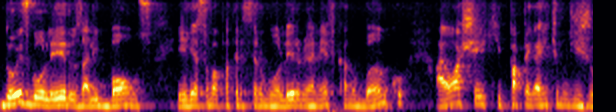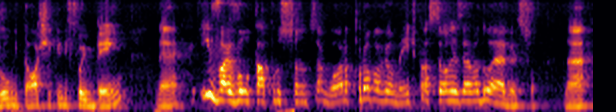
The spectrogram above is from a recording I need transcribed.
dois goleiros ali bons ele ia sobrar para terceiro goleiro, não ia nem ficar no banco. Aí eu achei que para pegar ritmo de jogo e tal, achei que ele foi bem, né? E vai voltar para o Santos agora, provavelmente para ser o reserva do Everson, né?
